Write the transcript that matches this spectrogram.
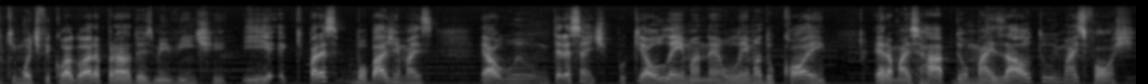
que modificou agora pra 2020, e é que parece bobagem, mas é algo interessante, porque é o lema, né? O lema do COI era mais rápido, mais alto e mais forte.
